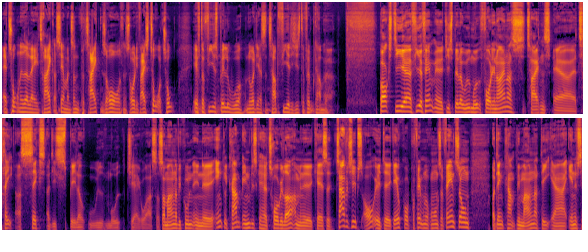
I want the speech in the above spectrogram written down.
af to nederlag i træk, og ser man sådan på Titans overordnet, så var de faktisk 2 og 2 efter fire spilleuger, og nu har de altså tabt fire af de sidste fem kampe. Ja. Bucks, de er 4-5. Øh, de spiller ude mod 49ers. Titans er 3 og 6, og de spiller ude mod Jaguars. Og så mangler vi kun en øh, enkelt kamp, inden vi skal have trukket lod om en øh, kasse taffelchips og et øh, gavekort på 500 kroner til fanzone. Og den kamp, vi mangler, det er NFC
